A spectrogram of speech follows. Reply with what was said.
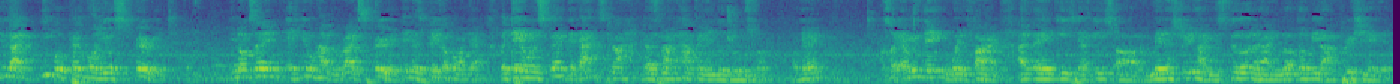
you got people pick up on your spirit. You know what I'm saying? If you don't have the right spirit, they just pick up on that. But they don't expect that. That's not does not happen in the Jerusalem. Okay? So everything went fine. I thank each uh, each uh, ministry, how you stood and how you loved on me. I appreciate it.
